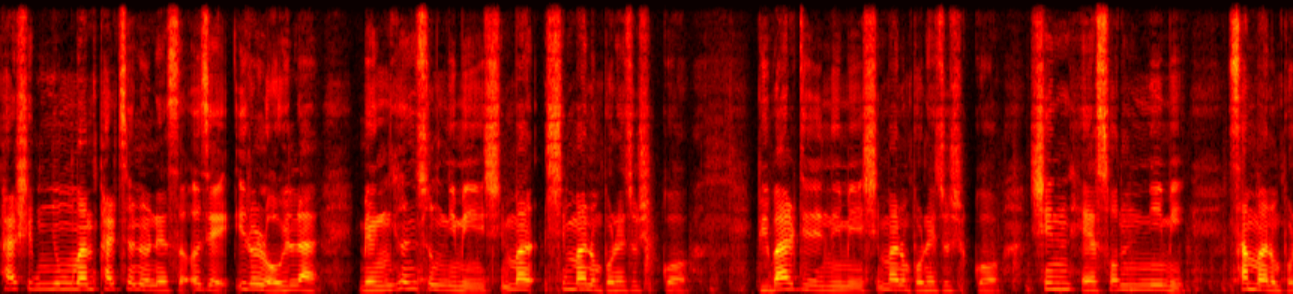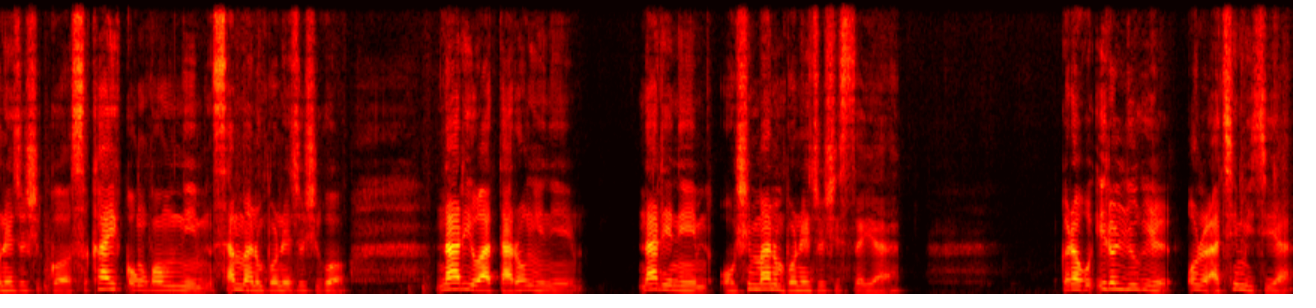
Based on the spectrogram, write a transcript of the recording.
86만 8천 원에서 어제 1월 5일날 맹현숙님이 10만 10만 원 보내주셨고 비발디님이 10만 원 보내주셨고 신혜손님이 3만 원 보내주시고 스카이공공님 3만 원 보내주시고 나리와 다롱이님 나리님 50만 원 보내주셨어요. 그러고 1월 6일 오늘 아침이지야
